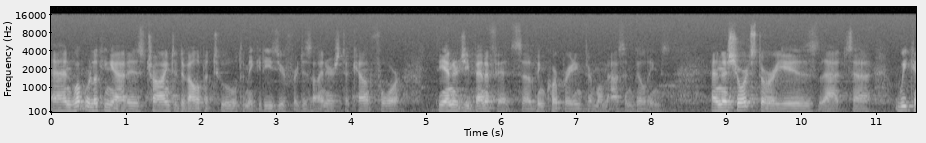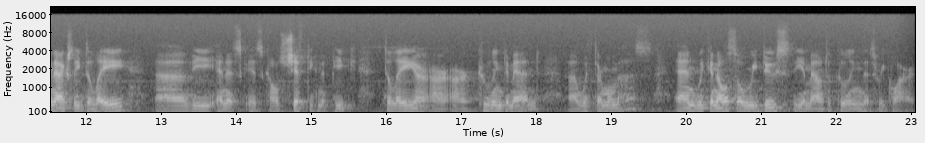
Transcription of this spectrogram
And what we're looking at is trying to develop a tool to make it easier for designers to account for the energy benefits of incorporating thermal mass in buildings. And the short story is that uh, we can actually delay uh, the, and it's, it's called shifting the peak, delay our, our, our cooling demand uh, with thermal mass. And we can also reduce the amount of cooling that's required.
